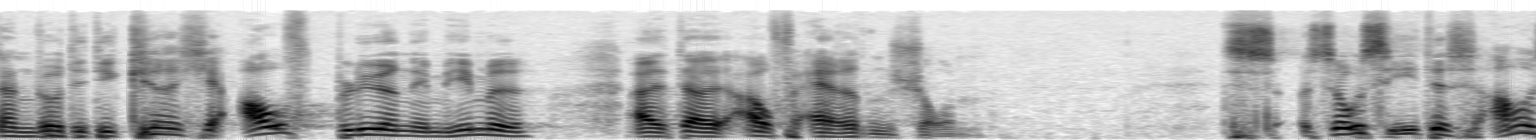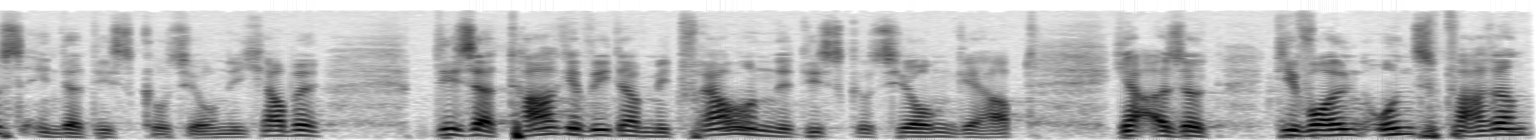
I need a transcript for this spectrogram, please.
dann würde die Kirche aufblühen im Himmel, äh, auf Erden schon. So sieht es aus in der Diskussion. Ich habe dieser Tage wieder mit Frauen eine Diskussion gehabt. Ja, also die wollen uns Pfarrern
